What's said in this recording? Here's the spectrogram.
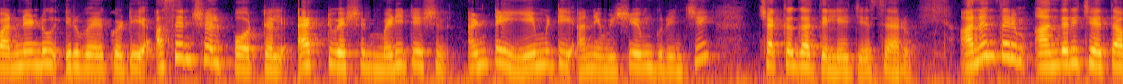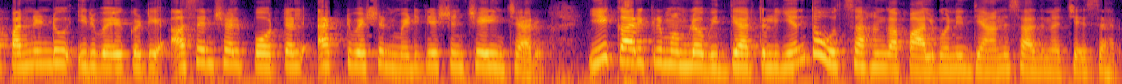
పన్నెండు ఇరవై ఒకటి అసెన్షియల్ పోర్టల్ యాక్టివేషన్ మెడిటేషన్ అంటే ఏమిటి అనే విషయం గురించి చక్కగా తెలియజేశారు. అనంతరం అందరి చేత పన్నెండు ఇరవై ఒకటి అసెన్షియల్ పోర్టల్ యాక్టివేషన్ మెడిటేషన్ చేయించారు. ఈ కార్యక్రమంలో విద్యార్థులు ఎంతో ఉత్సాహంగా పాల్గొని ధ్యాన సాధన చేశారు.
